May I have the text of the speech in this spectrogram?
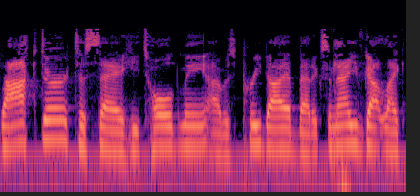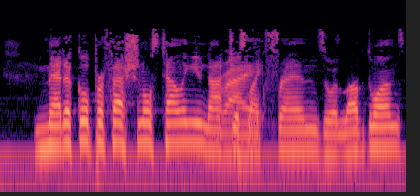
doctor to say he told me I was pre-diabetic. So now you've got like medical professionals telling you, not just like friends or loved ones.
